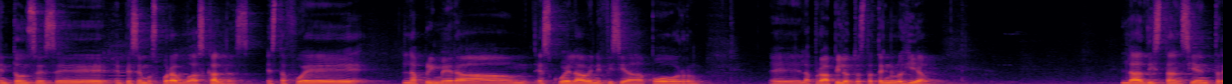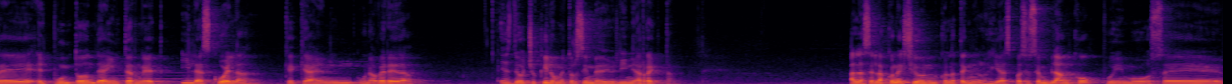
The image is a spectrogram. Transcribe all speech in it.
Entonces eh, empecemos por Aguadas Caldas. Esta fue la primera mm, escuela beneficiada por eh, la prueba piloto de esta tecnología. La distancia entre el punto donde hay internet y la escuela, que queda en una vereda, es de 8 kilómetros y medio en línea recta. Al hacer la conexión con la tecnología de espacios en blanco, pudimos eh,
